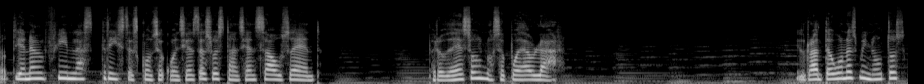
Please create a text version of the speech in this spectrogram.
No tienen fin las tristes consecuencias de su estancia en Southend. Pero de eso no se puede hablar. Y durante unos minutos,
